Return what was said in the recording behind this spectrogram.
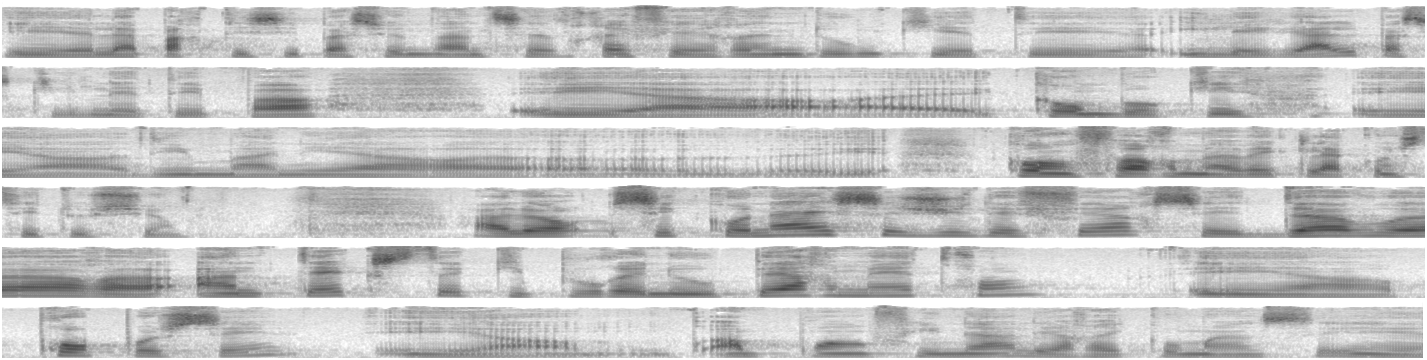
et la participation dans ce référendum qui était illégal parce qu'il n'était pas euh, convoqué et, euh, d'une manière euh, conforme avec la Constitution. Alors, ce qu'on a essayé de faire, c'est d'avoir un texte qui pourrait nous permettre et proposer et un point final et recommencer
